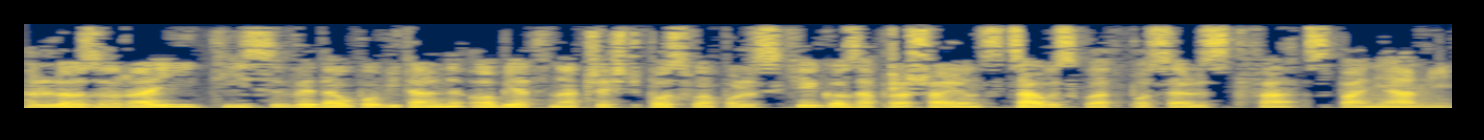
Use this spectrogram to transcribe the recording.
Lozoraitis, wydał powitalny obiad na cześć posła polskiego, zapraszając cały skład poselstwa z paniami.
